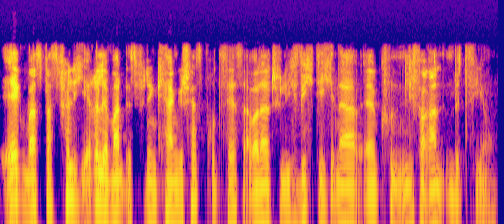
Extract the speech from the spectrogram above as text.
irgendwas, was völlig irrelevant ist für den Kerngeschäftsprozess, aber natürlich wichtig in der äh, Kunden-Lieferanten-Beziehung.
